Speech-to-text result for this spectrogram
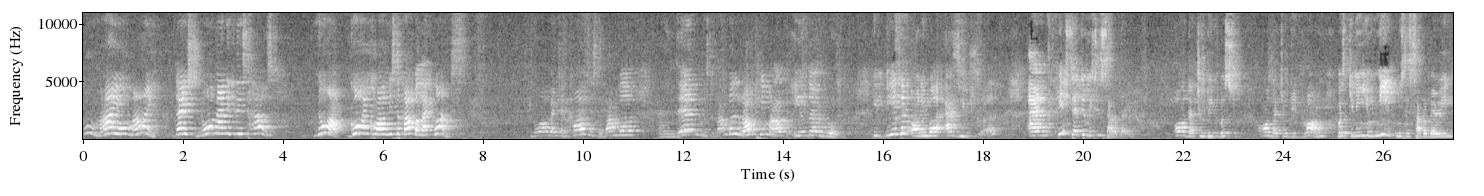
Oh my, oh my, There is no man in this house. Noah, go and call Mr. Bumble at once. Noah went and called Mr. Bumble and then Mr. Bumble locked him up in the room. He beaten Oliver as usual and he said to Mrs. Sowerberry, all that you did was all that you did wrong was giving him meat, Mrs. Sowerberry.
